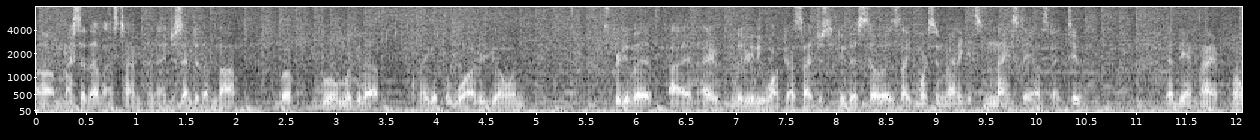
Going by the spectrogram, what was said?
Um, I said that last time, and I just ended up not. But boom, look at that! I get the water going. It's pretty lit. I I literally walked outside just to do this, so it's like more cinematic. It's a nice day outside too. God damn. All right. Well,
